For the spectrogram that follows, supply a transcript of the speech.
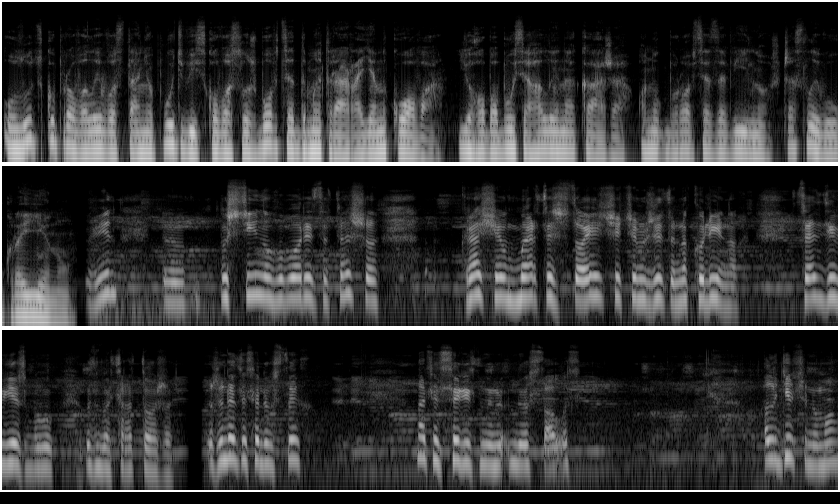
У Луцьку провели в останню путь військовослужбовця Дмитра Раянкова. Його бабуся Галина каже, онук боровся за вільну, щасливу Україну. Він е, постійно говорить за те, що краще вмерти стоячи, чим жити на колінах. Це девіз був у Дмитра теж. Женитися не встиг, значить сиріт не, не осталося. Але дівчину мав.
